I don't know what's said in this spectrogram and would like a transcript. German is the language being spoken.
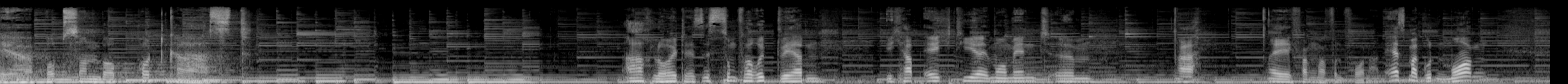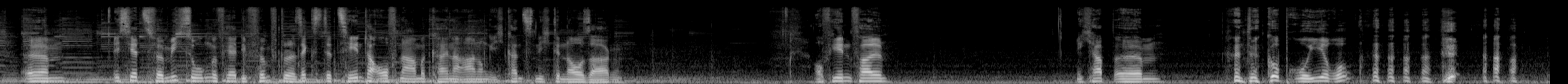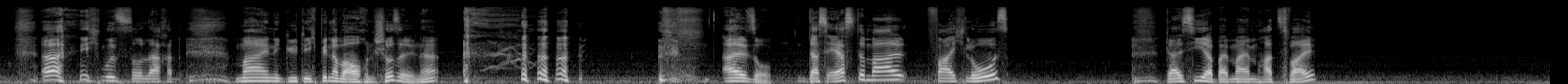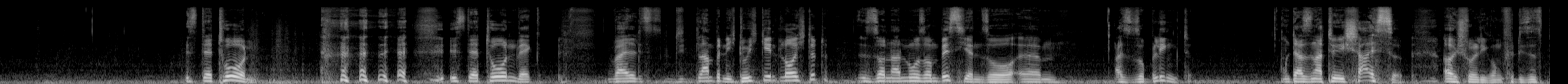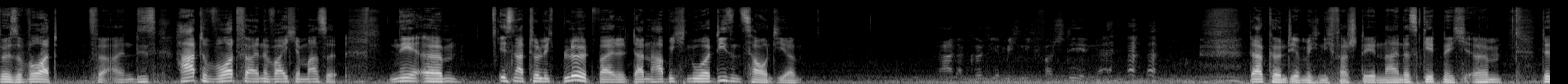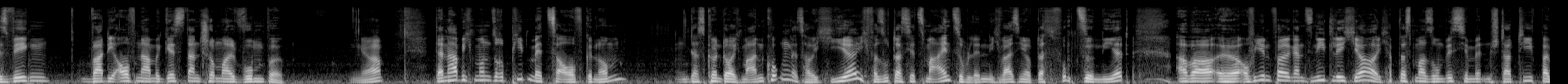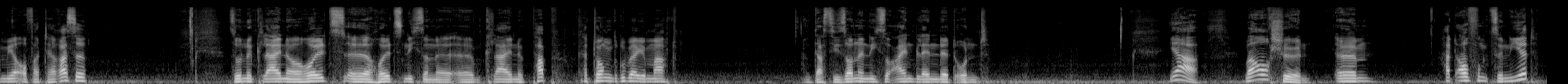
Der Bobson Bob Podcast. Ach Leute, es ist zum Verrücktwerden. Ich habe echt hier im Moment. Ähm, ah, ich fange mal von vorne an. Erstmal guten Morgen. Ähm, ist jetzt für mich so ungefähr die fünfte oder sechste, zehnte Aufnahme, keine Ahnung. Ich kann es nicht genau sagen. Auf jeden Fall, ich habe ähm, eine GoPro Hero. ich muss so lachen. Meine Güte, ich bin aber auch ein Schussel, ne? also, das erste Mal fahre ich los. Da ist hier bei meinem H2 ist der Ton. ist der Ton weg. Weil die Lampe nicht durchgehend leuchtet, sondern nur so ein bisschen so, ähm, also so blinkt. Und das ist natürlich scheiße. Oh, Entschuldigung für dieses böse Wort. Für ein, dieses harte Wort für eine weiche Masse. Nee, ähm, ist natürlich blöd, weil dann habe ich nur diesen Sound hier. Ja, da könnt ihr mich nicht verstehen. Ne? da könnt ihr mich nicht verstehen. Nein, das geht nicht. Ähm, deswegen war die Aufnahme gestern schon mal Wumpe. Ja. Dann habe ich mal unsere Piepmetze aufgenommen. Das könnt ihr euch mal angucken. Das habe ich hier. Ich versuche das jetzt mal einzublenden. Ich weiß nicht, ob das funktioniert. Aber äh, auf jeden Fall ganz niedlich. Ja, ich habe das mal so ein bisschen mit einem Stativ bei mir auf der Terrasse. So eine kleine Holz, äh, Holz nicht, so eine äh, kleine Pappkarton drüber gemacht. Dass die Sonne nicht so einblendet und ja, war auch schön. Ähm, hat auch funktioniert.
